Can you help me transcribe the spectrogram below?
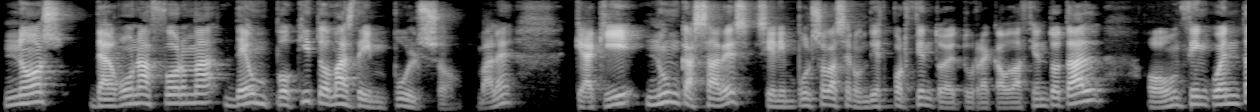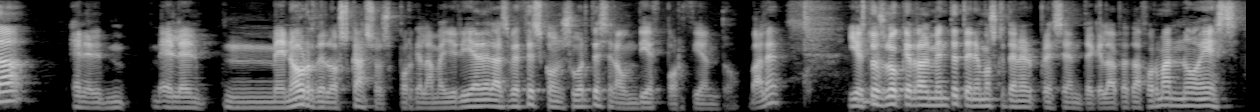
nos, de alguna forma, dé un poquito más de impulso, ¿vale? Que aquí nunca sabes si el impulso va a ser un 10% de tu recaudación total o un 50% en el, menor de los casos, porque la mayoría de las veces con suerte será un 10%, ¿vale? Y esto es lo que realmente tenemos que tener presente, que la plataforma no es,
